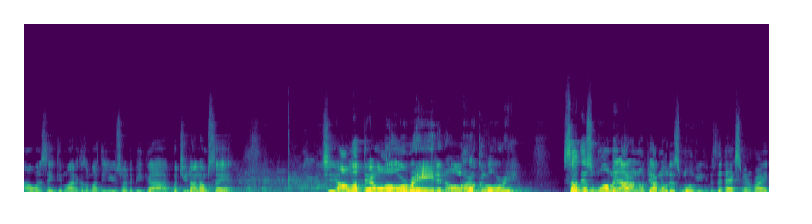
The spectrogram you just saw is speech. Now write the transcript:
I don't want to say demonic because I'm about to use her to be God, but you know what I'm saying. She all up there all arrayed in all her glory. So this woman, I don't know if y'all know this movie, it's the X-Men, right?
